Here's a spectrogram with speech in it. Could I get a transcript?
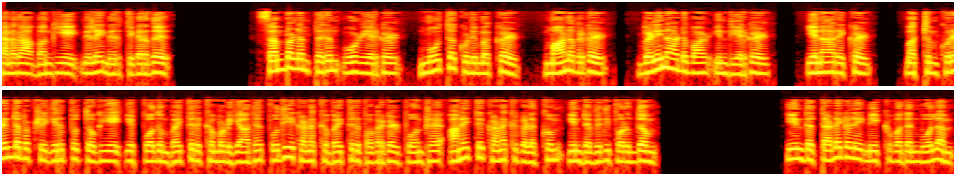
கனரா வங்கியை நிலைநிறுத்துகிறது. சம்பளம் பெறும் ஊழியர்கள் மூத்த குடிமக்கள் மாணவர்கள் வெளிநாடு வாழ் இந்தியர்கள் எனாரைக்கள் மற்றும் குறைந்தபட்ச இருப்புத் தொகையை எப்போதும் வைத்திருக்க முடியாத புதிய கணக்கு வைத்திருப்பவர்கள் போன்ற அனைத்து கணக்குகளுக்கும் இந்த விதி பொருந்தும். இந்த தடைகளை நீக்குவதன் மூலம்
